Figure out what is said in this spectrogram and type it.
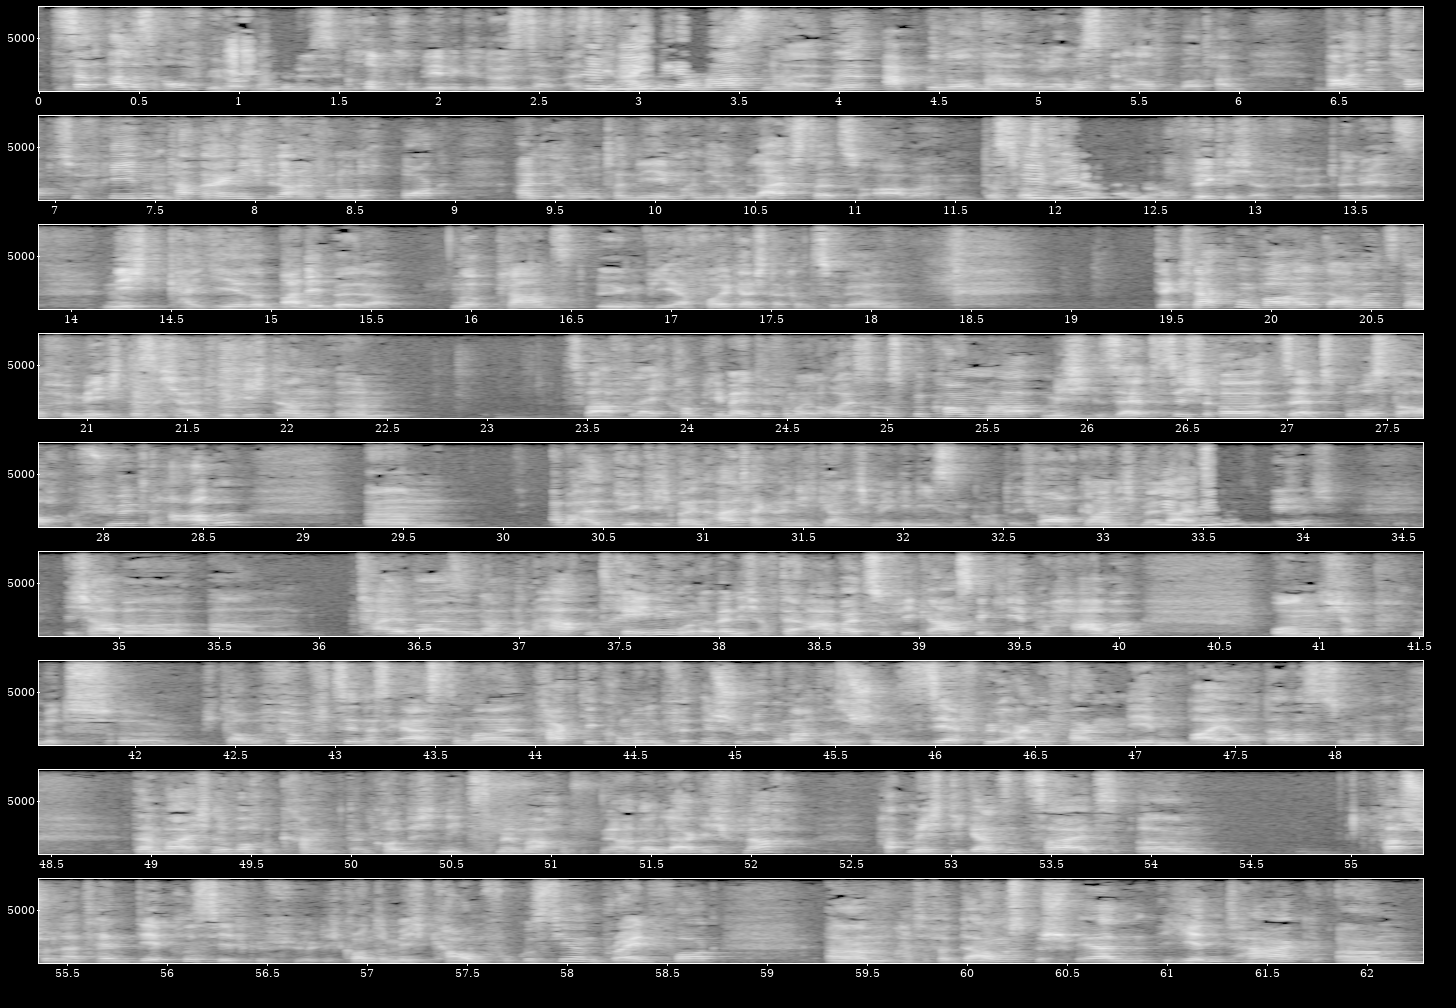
Das hat alles aufgehört, nachdem du diese Grundprobleme gelöst hast. Als die mhm. einigermaßen halt ne, abgenommen haben oder Muskeln aufgebaut haben, waren die top zufrieden und hatten eigentlich wieder einfach nur noch Bock, an ihrem Unternehmen, an ihrem Lifestyle zu arbeiten. Das, was mhm. dich am Ende auch wirklich erfüllt. Wenn du jetzt nicht Karriere-Bodybuilder ne, planst, irgendwie erfolgreich darin zu werden. Der Knackpunkt war halt damals dann für mich, dass ich halt wirklich dann ähm, zwar vielleicht Komplimente für mein Äußeres bekommen habe, mich selbstsicherer, selbstbewusster auch gefühlt habe, ähm, aber halt wirklich meinen Alltag eigentlich gar nicht mehr genießen konnte. Ich war auch gar nicht mehr mhm. leistungsfähig. Ich habe ähm, teilweise nach einem harten Training oder wenn ich auf der Arbeit zu viel Gas gegeben habe, und ich habe mit, äh, ich glaube, 15 das erste Mal ein Praktikum in einem Fitnessstudio gemacht, also schon sehr früh angefangen, nebenbei auch da was zu machen. Dann war ich eine Woche krank, dann konnte ich nichts mehr machen. Ja, dann lag ich flach, habe mich die ganze Zeit ähm, fast schon latent depressiv gefühlt. Ich konnte mich kaum fokussieren, Brain Fog, ähm, hatte Verdauungsbeschwerden jeden Tag ähm,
